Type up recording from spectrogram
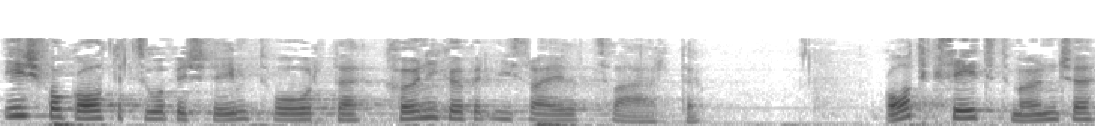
ist von Gott dazu bestimmt worden, König über Israel zu werden. Gott sieht die Menschen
